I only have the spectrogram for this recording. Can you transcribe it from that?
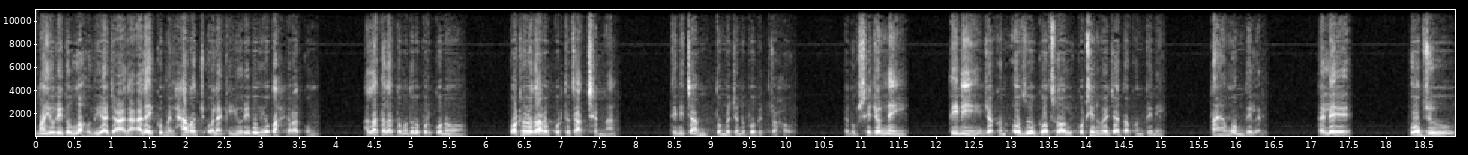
মা ইউরিদুল্লাহ লিয়া জাআলা আলাইকুম মিন হারাজ, ওয়ালাকিন ইউরিদু লিয়ুতাহহিরাকুম আল্লাহ তাআলা তোমাদের উপর কোনো কঠোরতা আরোপ করতে চাচ্ছেন না। তিনি চান তোমরা যেন পবিত্র হও। এবং সেজন্যেই তিনি যখন অজু গছল কঠিন হয়ে যায়, তখন তিনি তায়াম্মুম দিলেন। তাইলে অজু,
